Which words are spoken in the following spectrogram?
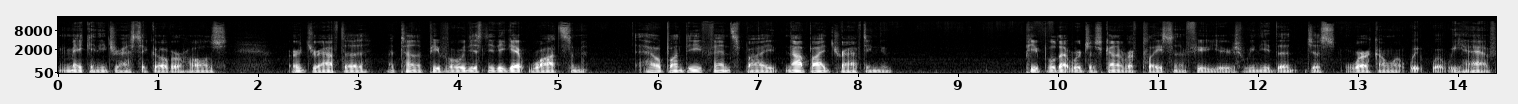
make any drastic overhauls or draft a, a ton of people. We just need to get Watts some help on defense by not by drafting new people that we're just going to replace in a few years. We need to just work on what we what we have.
